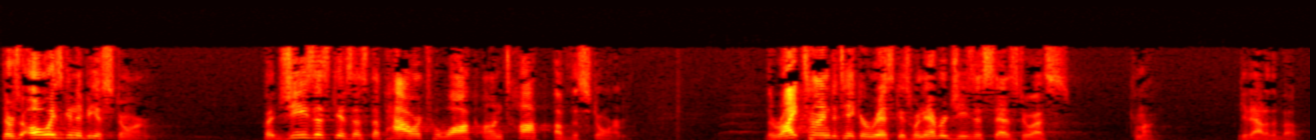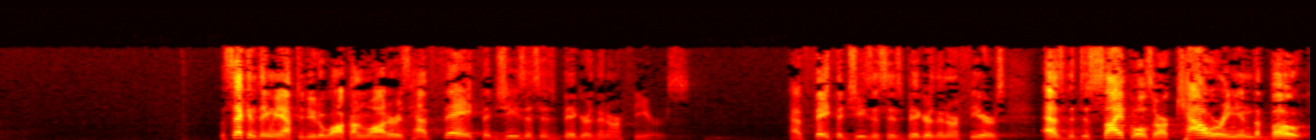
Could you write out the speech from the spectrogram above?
There's always going to be a storm. But Jesus gives us the power to walk on top of the storm. The right time to take a risk is whenever Jesus says to us, Come on, get out of the boat. The second thing we have to do to walk on water is have faith that Jesus is bigger than our fears. Have faith that Jesus is bigger than our fears. As the disciples are cowering in the boat,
